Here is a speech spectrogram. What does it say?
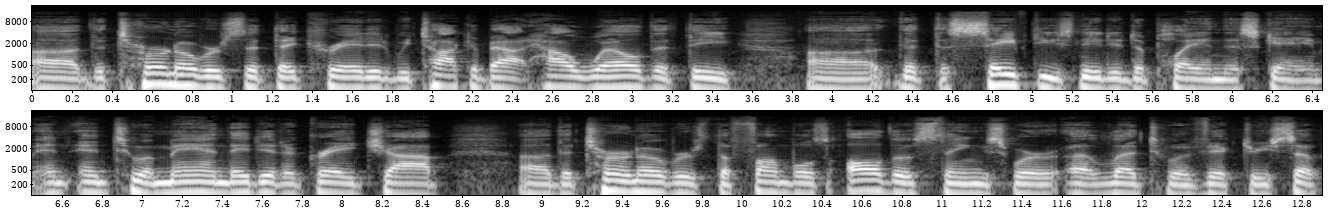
Uh, the turnovers that they created. We talk about how well that the uh, that the safeties needed to play in this game, and and to a man, they did a great job. Uh, the turnovers, the fumbles, all those things were uh, led to a victory. So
